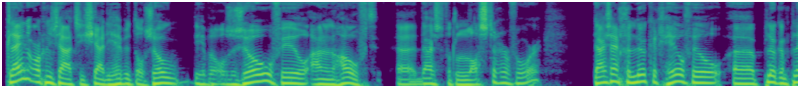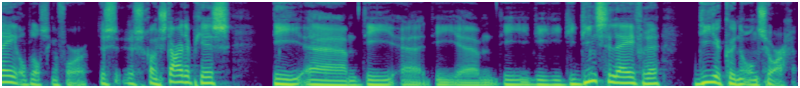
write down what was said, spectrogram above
Kleine organisaties, ja, die hebben het al zo, die hebben al zoveel aan hun hoofd. Eh, daar is het wat lastiger voor. Daar zijn gelukkig heel veel eh, plug-and-play oplossingen voor. Dus, dus gewoon start-upjes die, ehm, die, eh, die, ehm, die, die, die, die diensten leveren, die je kunnen ontzorgen.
